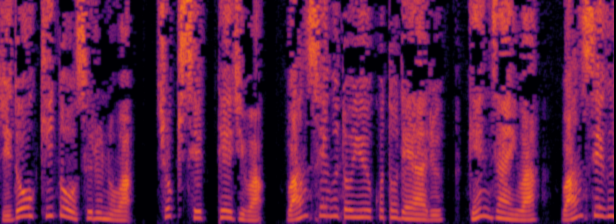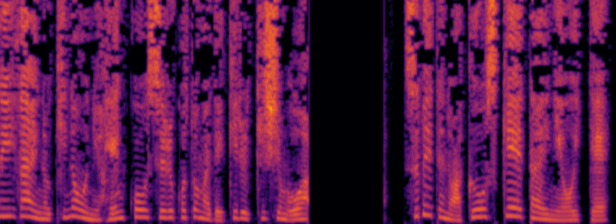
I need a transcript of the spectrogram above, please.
自動起動するのは、初期設定時はワンセグということである。現在はワンセグ以外の機能に変更することができる機種もは、すべてのアクオス形態において、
